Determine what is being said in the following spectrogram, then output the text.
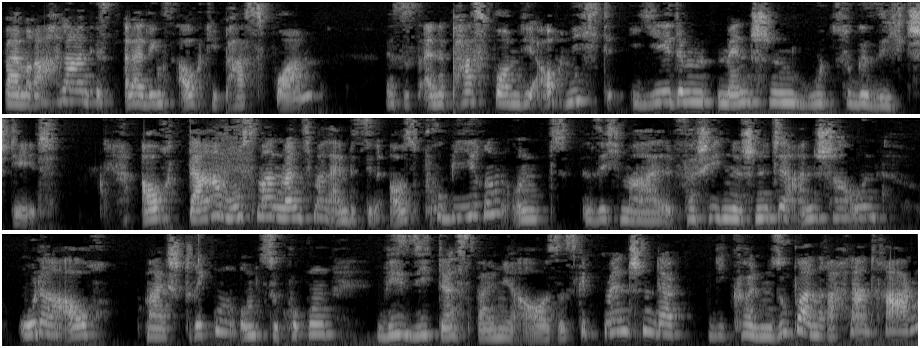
beim Rachlan ist allerdings auch die Passform. Es ist eine Passform, die auch nicht jedem Menschen gut zu Gesicht steht. Auch da muss man manchmal ein bisschen ausprobieren und sich mal verschiedene Schnitte anschauen oder auch mal stricken, um zu gucken, wie sieht das bei mir aus. Es gibt Menschen, die können super einen Rachlan tragen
